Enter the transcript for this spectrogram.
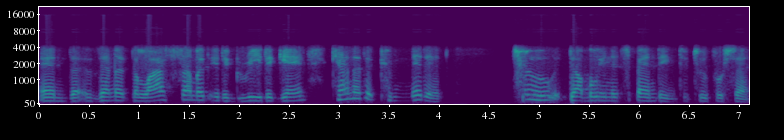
and uh, then at the last summit, it agreed again. Canada committed to doubling its spending to 2%.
